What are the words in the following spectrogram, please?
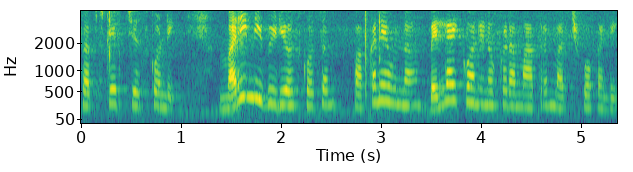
సబ్స్క్రైబ్ చేసుకోండి. మరిన్ని వీడియోస్ కోసం పక్కనే ఉన్న బెల్ ఐకాన్ని నొక్కడం మాత్రం మర్చిపోకండి.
